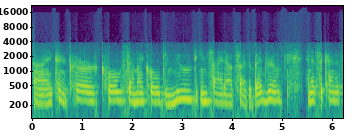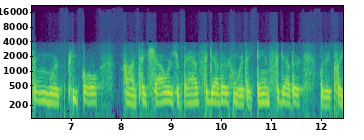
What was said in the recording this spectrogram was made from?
Uh, it can occur clothed, semi-clothed, or nude, inside, outside the bedroom. And it's the kind of thing where people uh, take showers or baths together, where they dance together, where they play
